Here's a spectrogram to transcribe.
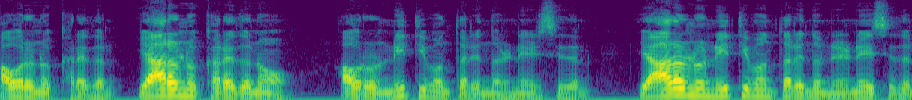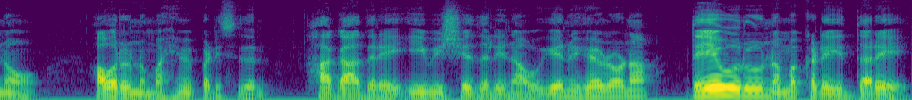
ಅವರನ್ನು ಕರೆದನು. ಯಾರನ್ನು ಕರೆದನೋ ಅವರನ್ನು ನೀತಿವಂತರೆಂದು ನಿರ್ಣಯಿಸಿದನು. ಯಾರನ್ನು ನೀತಿವಂತರೆಂದು ನಿರ್ಣಯಿಸಿದನೋ ಅವರನ್ನು ಮಹಿಮೆಪಡಿಸಿದನು. ಹಾಗಾದರೆ ಈ ವಿಷಯದಲ್ಲಿ ನಾವು ಏನು ಹೇಳೋಣ? ದೇವರು ನಮ್ಮ ಕಡೆ ಇದ್ದರೆ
